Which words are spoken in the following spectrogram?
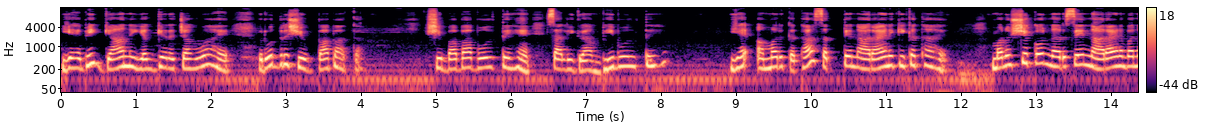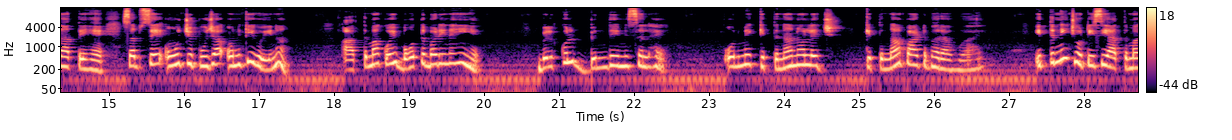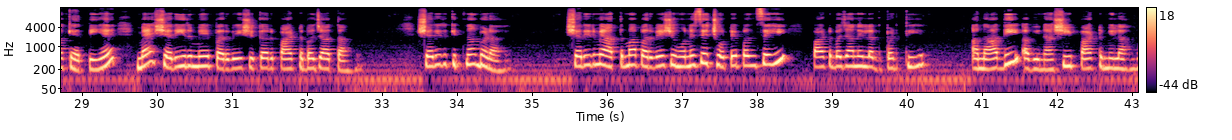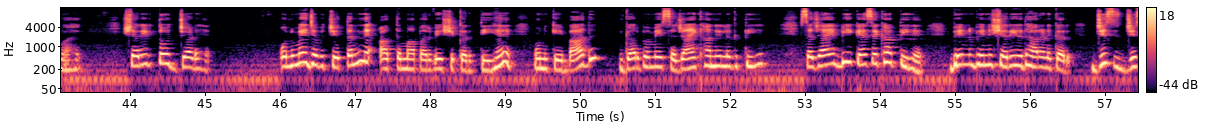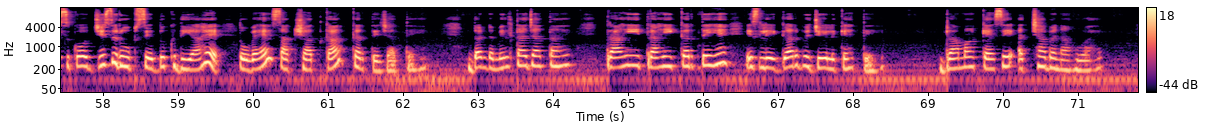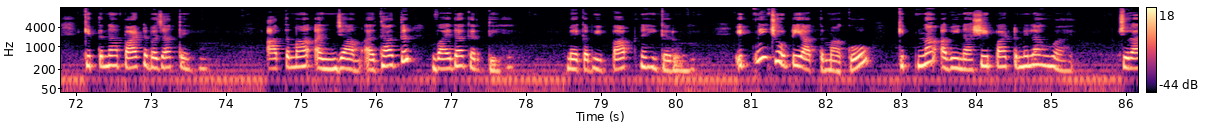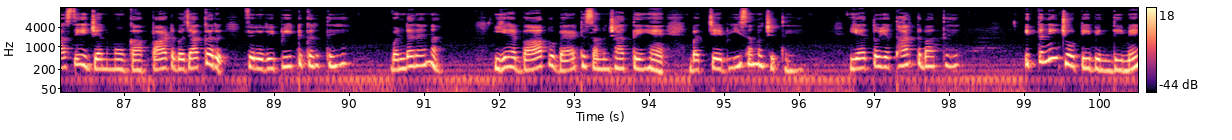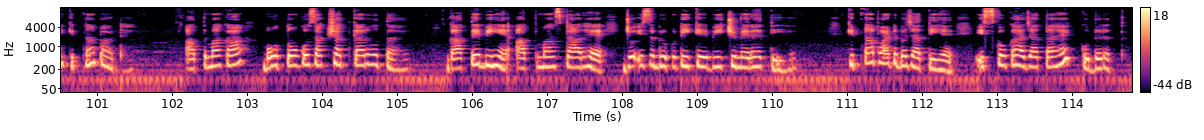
यह भी ज्ञान यज्ञ रचा हुआ है रुद्र शिव बाबा का। शिव बाबा बोलते हैं, सालिग्राम भी बोलते हैं। यह अमर कथा सत्यनारायण की कथा है। मनुष्य को नर से नारायण बनाते हैं। सबसे ऊंच पूजा उनकी हुई ना? आत्मा कोई बहुत बड़ी नहीं है। बिल्कुल बिंदे मिसल है। उनमें कितना नॉलेज कितना पाठ भरा हुआ है। इतनी छोटी सी आत्मा कहती है, मैं शरीर में प्रवेश कर पाठ बजाता हूँ। शरीर कितना बड़ा है। शरीर में आत्मा प्रवेश होने से छोटेपन से ही पाठ बजाने लग पड़ती है। अनादि अविनाशी पाठ मिला हुआ है। शरीर तो जड़ है। उनमें जब चैतन्य आत्मा प्रवेश करती है, उनके बाद गर्भ में सजाएँ खाने लगती है। सजाएँ भी कैसे खाती है? भिन्न भिन्न शरीर धारण कर जिस जिसको जिस रूप से दुख दिया है तो वह साक्षात्कार करते जाते हैं। दंड मिलता जाता है। त्राही त्राही करते हैं, इसलिए गर्भ जेल कहते हैं। ड्रामा कैसे अच्छा बना हुआ है? कितना पाठ बजाते हैं? आत्मा अंजाम अर्थात वायदा करती है। मैं कभी पाप नहीं करूँगी। इतनी छोटी आत्मा को कितना अविनाशी पाठ मिला हुआ है? चौरासी जन्मों का पाठ बजाकर फिर रिपीट करते हैं? वंडर है ना? यह बाप बैठ समझाते हैं, बच्चे भी समझते हैं। यह तो यथार्थ बात है। इतनी छोटी बिंदी में कितना पाठ है? आत्मा का बहुतों को साक्षात्कार होता है। गाते भी हैं, आत्मा स्टार है, जो इस भ्रुकुटी के बीच में रहती है। कितना पाठ बजाती है, इसको कहा जाता है कुदरत।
